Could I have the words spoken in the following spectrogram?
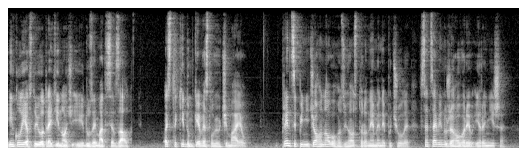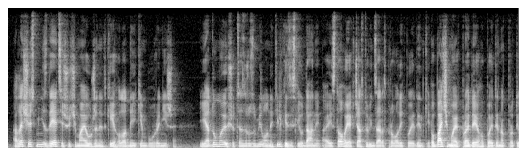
Інколи я встаю о третій ночі і йду займатися в зал. Ось такі думки висловив Чимаєв. В принципі, нічого нового з його сторони ми не почули. Все це він уже говорив і раніше. Але щось мені здається, що Чимаєв вже не такий голодний, яким був раніше. І я думаю, що це зрозуміло не тільки зі слів Дани, а й з того, як часто він зараз проводить поєдинки. Побачимо, як пройде його поєдинок проти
